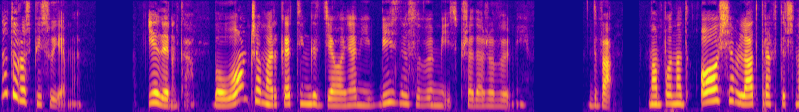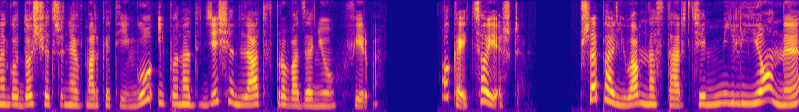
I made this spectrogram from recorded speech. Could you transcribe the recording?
No to rozpisujemy. Jedynka, bo łączę marketing z działaniami biznesowymi i sprzedażowymi. 2. Mam ponad 8 lat praktycznego doświadczenia w marketingu i ponad 10 lat w prowadzeniu firmy. Ok, co jeszcze? Przepaliłam na starcie miliony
